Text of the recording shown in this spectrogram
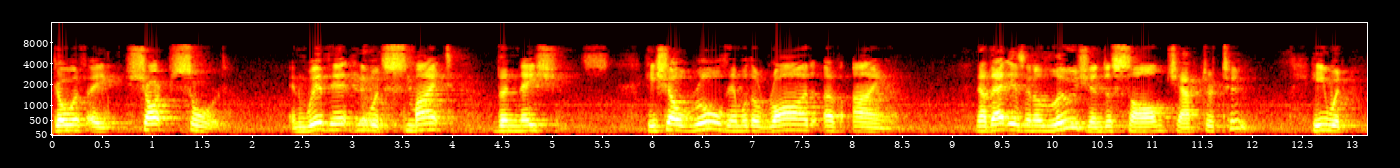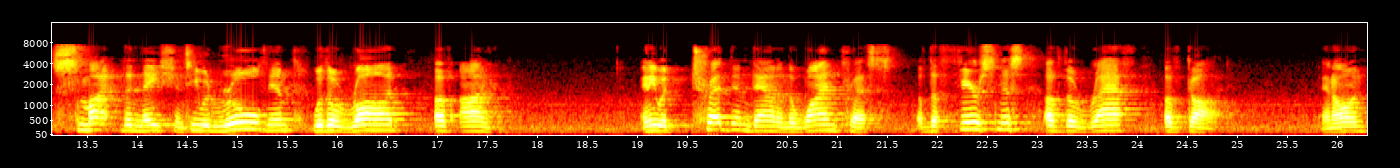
goeth a sharp sword, and with it he would smite the nations. He shall rule them with a rod of iron. Now that is an allusion to Psalm chapter 2. He would smite the nations. He would rule them with a rod of iron. And he would tread them down in the winepress of the fierceness of the wrath of God. And on,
